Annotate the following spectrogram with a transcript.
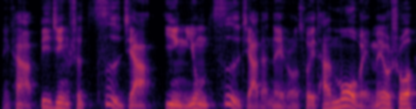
你看啊，毕竟是自家引用自家的内容，所以它的末尾没有说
